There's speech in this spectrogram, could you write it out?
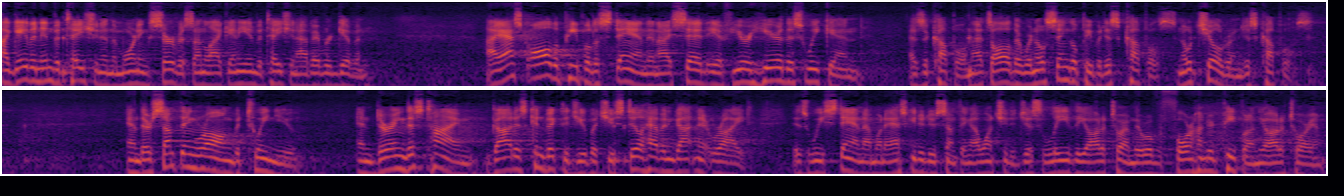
I gave an invitation in the morning service, unlike any invitation I've ever given. I asked all the people to stand, and I said, If you're here this weekend as a couple, and that's all, there were no single people, just couples, no children, just couples and there's something wrong between you, and during this time, God has convicted you, but you still haven't gotten it right, as we stand, I'm going to ask you to do something. I want you to just leave the auditorium. There were over 400 people in the auditorium.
